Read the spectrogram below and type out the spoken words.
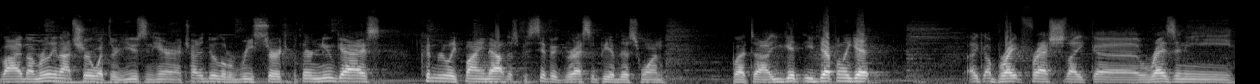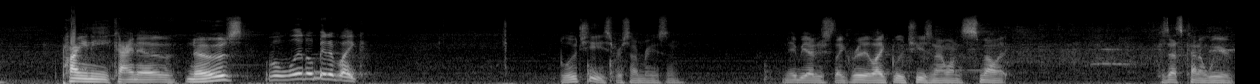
vibe. I'm really not sure what they're using here. I tried to do a little research, but they're new guys. Couldn't really find out the specific recipe of this one. But uh, you get, you definitely get like a bright, fresh, like uh, resiny, piney kind of nose with a little bit of like blue cheese for some reason. Maybe I just like really like blue cheese and I want to smell it because that's kind of weird.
